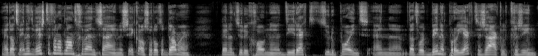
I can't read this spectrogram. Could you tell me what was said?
ja, dat we in het westen van het land gewend zijn. Dus ik als Rotterdammer ben natuurlijk gewoon direct to the point. En dat wordt binnen projecten zakelijk gezien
